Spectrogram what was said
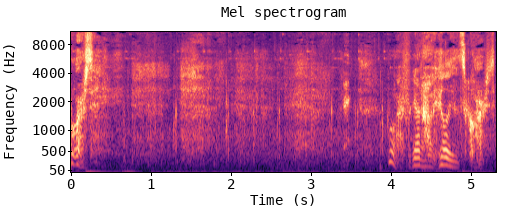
horse. Oh, I forgot how hilly this course.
